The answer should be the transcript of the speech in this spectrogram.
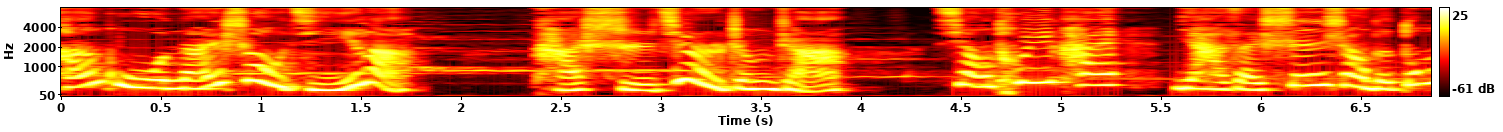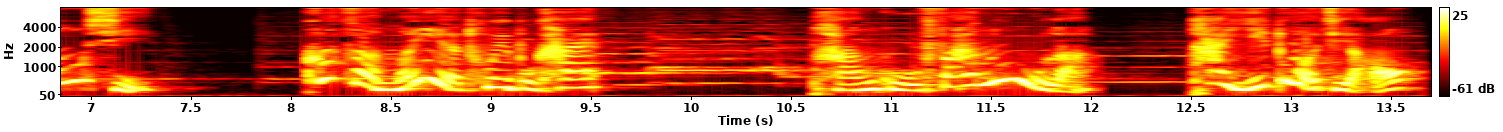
盘古难受极了，他使劲儿挣扎，想推开压在身上的东西，可怎么也推不开。盘古发怒了，他一跺脚，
